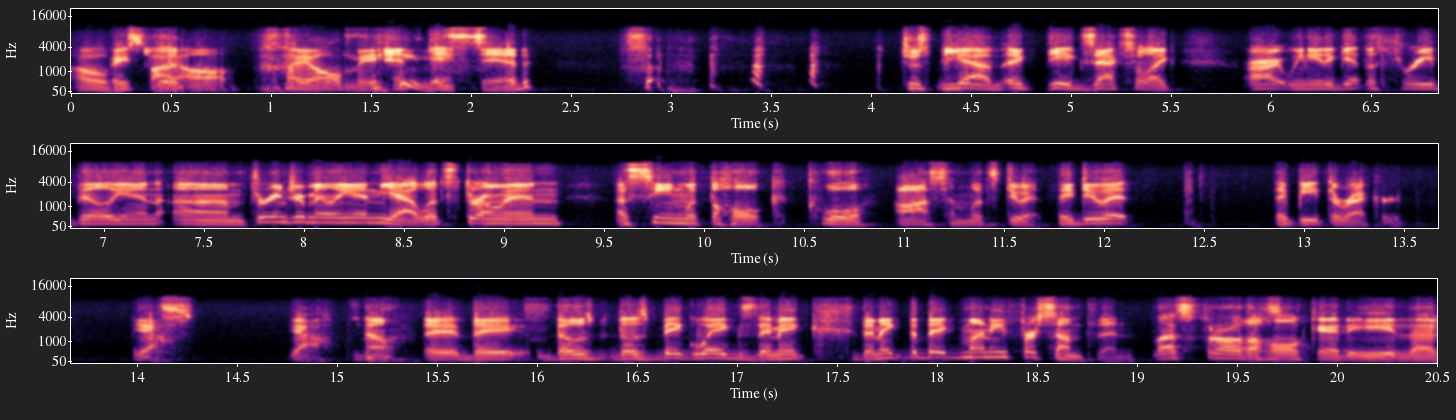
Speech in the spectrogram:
Oh, Based by all by all means, Endgame did. just yeah, the, the execs are like, all right, we need to get the three billion, um, three hundred million. Yeah, let's throw in a scene with the Hulk. Cool, awesome, let's do it. They do it. They beat the record. Yes. Yeah. No, they they those those big wigs they make they make the big money for something. Let's throw awesome. the Hulk and eat the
